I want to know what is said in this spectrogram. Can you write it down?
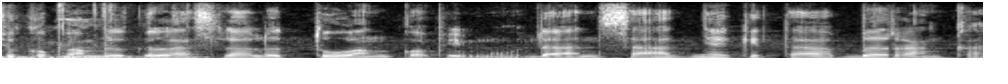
cukup ambil gelas lalu tuang kopimu. Dan saatnya kita berangkat.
